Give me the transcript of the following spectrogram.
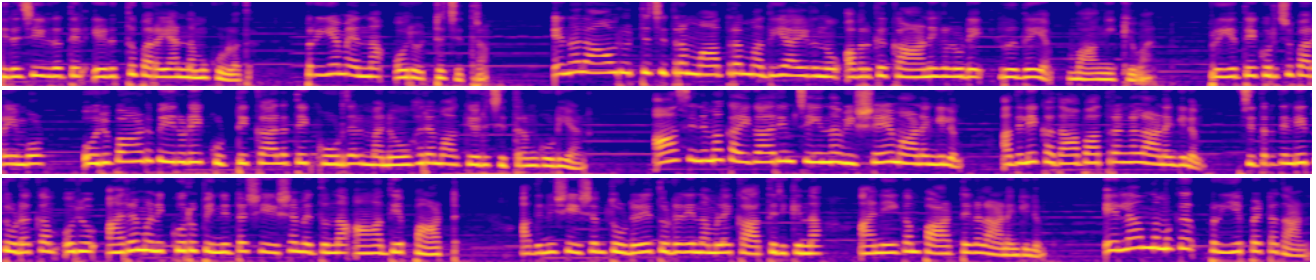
തിരജീവിതത്തിൽ എടുത്തു പറയാൻ നമുക്കുള്ളത് പ്രിയം എന്ന ഒരൊറ്റ ചിത്രം. എന്നാൽ ആ ഒരൊറ്റ ചിത്രം മാത്രം മതിയായിരുന്നു അവർക്ക് കാണികളുടെ ഹൃദയം വാങ്ങിക്കുവാൻ. പ്രിയത്തെക്കുറിച്ച് പറയുമ്പോൾ ഒരുപാട് പേരുടെ കുട്ടിക്കാലത്തെ കൂടുതൽ മനോഹരമാക്കിയ ഒരു ചിത്രം കൂടിയാണ്. ആ സിനിമ കൈകാര്യം ചെയ്യുന്ന വിഷയമാണെങ്കിലും അതിലെ കഥാപാത്രങ്ങളാണെങ്കിലും ചിത്രത്തിന്റെ തുടക്കം ഒരു അരമണിക്കൂർ പിന്നിട്ട ശേഷം എത്തുന്ന ആദ്യ പാട്ട്. അതിനുശേഷം തുടരെ തുടരെ നമ്മളെ കാത്തിരിക്കുന്ന അനേകം പാട്ടുകളാണെങ്കിലും എല്ലാം നമുക്ക് പ്രിയപ്പെട്ടതാണ്.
